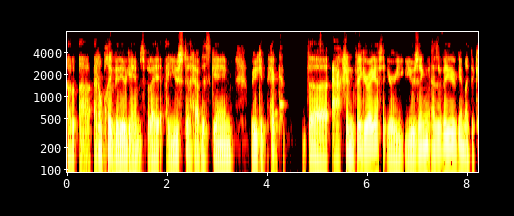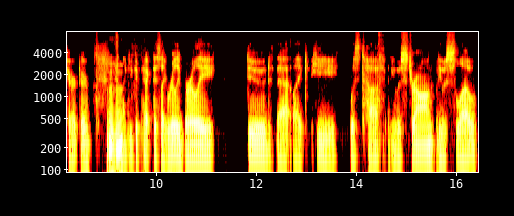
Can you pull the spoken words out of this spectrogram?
a uh, I don't play video games, but I, I used to have this game where you could pick the action figure, I guess, that you're using as a video game, like the character, Mhm. and like you could pick this like really burly dude that like he was tough and he was strong but he was slow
